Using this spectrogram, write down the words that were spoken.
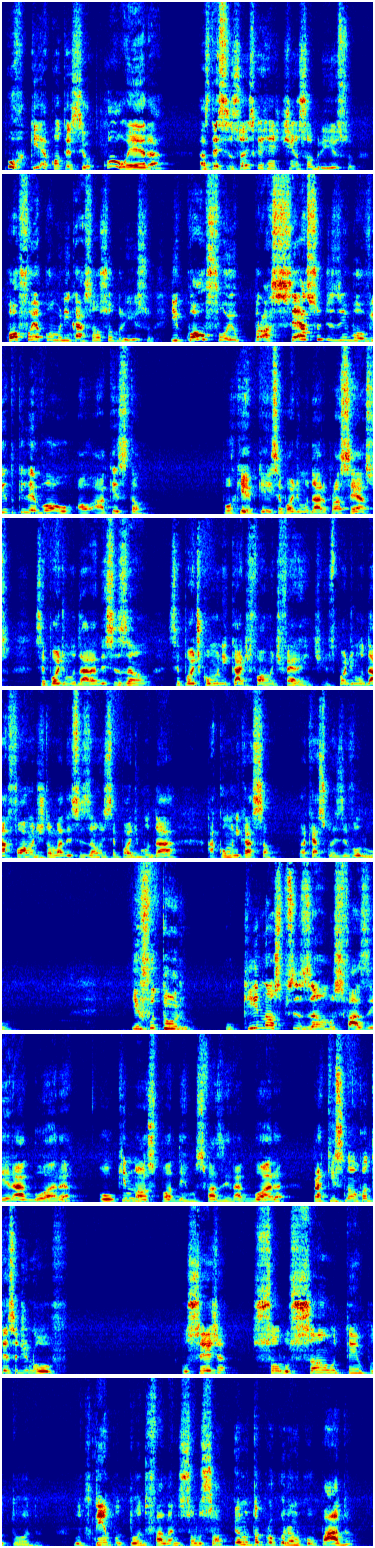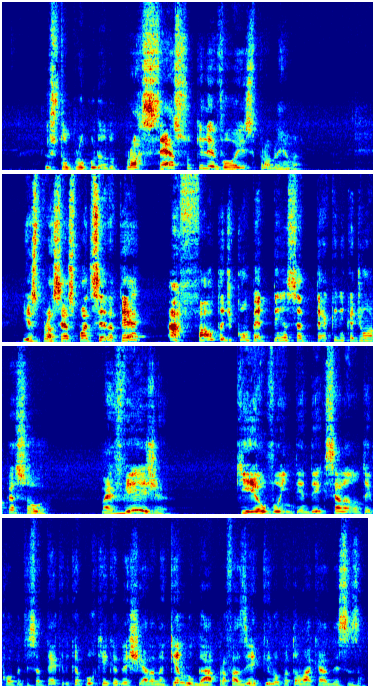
por que aconteceu? Qual era as decisões que a gente tinha sobre isso? Qual foi a comunicação sobre isso? E qual foi o processo desenvolvido que levou à questão? Por quê? Porque aí você pode mudar o processo, você pode mudar a decisão, você pode comunicar de forma diferente. Você pode mudar a forma de tomar decisão e você pode mudar a comunicação para que as coisas evoluam. E futuro. O que nós precisamos fazer agora ou o que nós podemos fazer agora para que isso não aconteça de novo. Ou seja, solução o tempo todo. O tempo todo falando de solução. Eu não estou procurando culpado, eu estou procurando o processo que levou a esse problema. E esse processo pode ser até a falta de competência técnica de uma pessoa. Mas veja que eu vou entender que se ela não tem competência técnica, por que, que eu deixei ela naquele lugar para fazer aquilo ou para tomar aquela decisão?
